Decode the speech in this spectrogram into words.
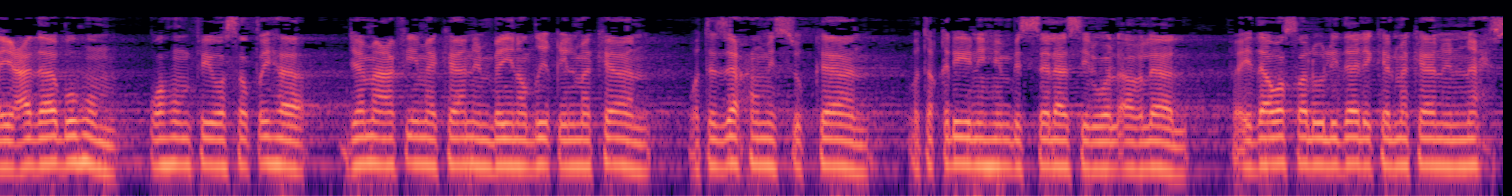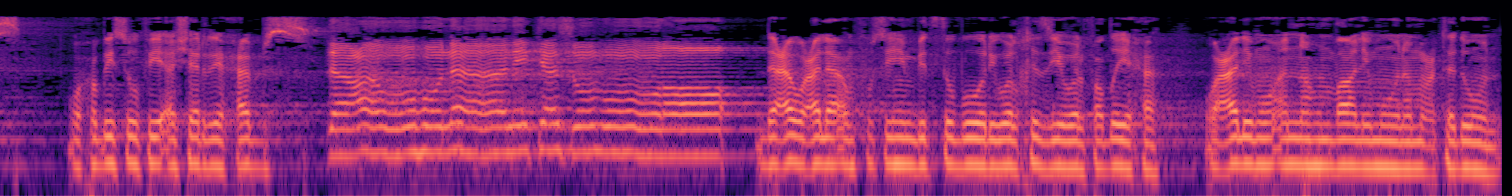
أي عذابهم وهم في وسطها جمع في مكان بين ضيق المكان وتزاحم السكان وتقرينهم بالسلاسل والأغلال. فإذا وصلوا لذلك المكان النحس وحبسوا في أشر حبس. دعوا هنالك سبورا دعوا على أنفسهم بالثبور والخزي والفضيحة وعلموا أنهم ظالمون معتدون.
